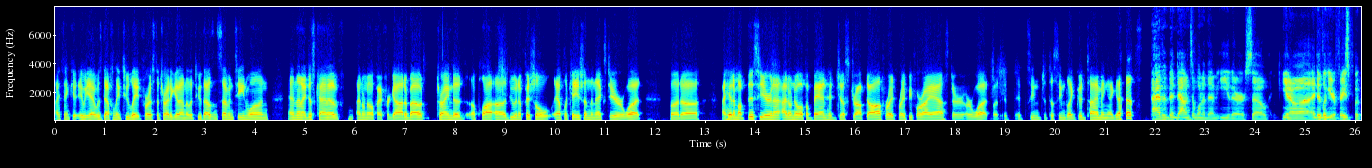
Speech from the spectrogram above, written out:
I think it, it- yeah, it was definitely too late for us to try to get onto the 2017 one. And then I just kind of I don't know if I forgot about trying to apply uh, do an official application the next year or what. But uh, I hit him up this year, and I, I don't know if a band had just dropped off right right before I asked or, or what. But it, it seemed it just seemed like good timing, I guess. I haven't been down to one of them either. So, you know, uh, I did look at your Facebook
